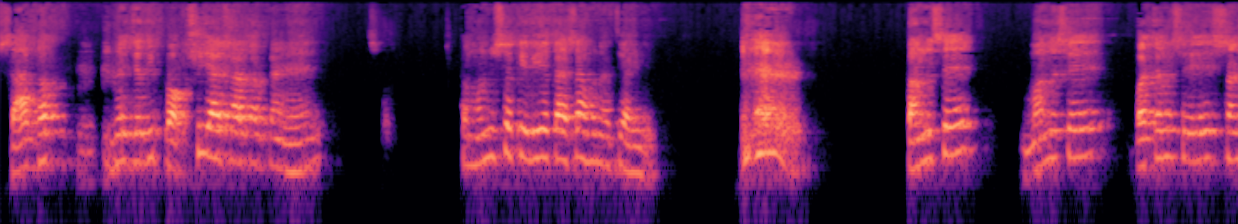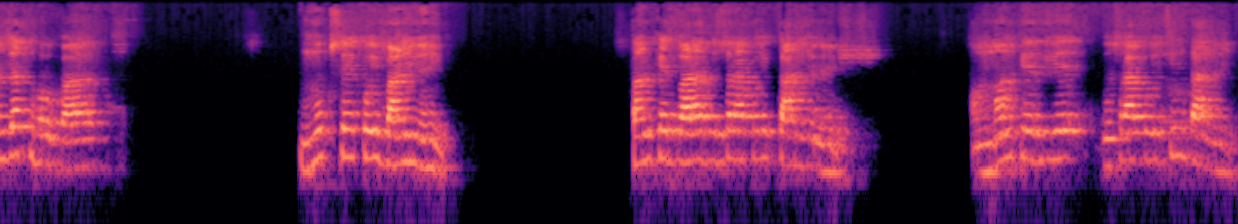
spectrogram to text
साधक में यदि पक्षी ऐसा करते हैं तो मनुष्य के लिए कैसा होना चाहिए। तन से, मन से, वचन से संयत होकर मुख से कोई वाणी नहीं। तन के द्वारा दूसरा कोई कार्य नहीं। और मन के लिए दूसरा कोई चिंता नहीं।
